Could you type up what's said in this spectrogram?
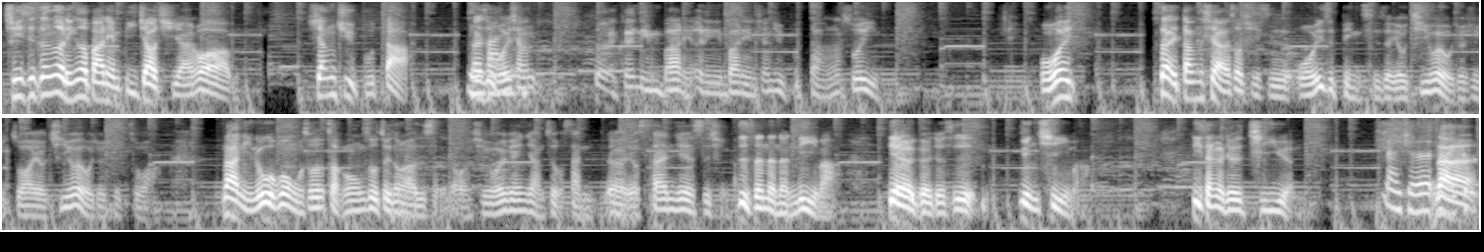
其实跟二零二八年比较起来的话，相距不大，但是我会相对跟零八年、二零零八年相距不大。那所以我会在当下的时候，其实我一直秉持着有机会我就去抓，有机会我就去抓。那你如果问我说找工作最重要的是什么东西，我会跟你讲，只有三呃有三件事情：自身的能力嘛，第二个就是运气嘛，第三个就是机缘。那你觉得哪个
